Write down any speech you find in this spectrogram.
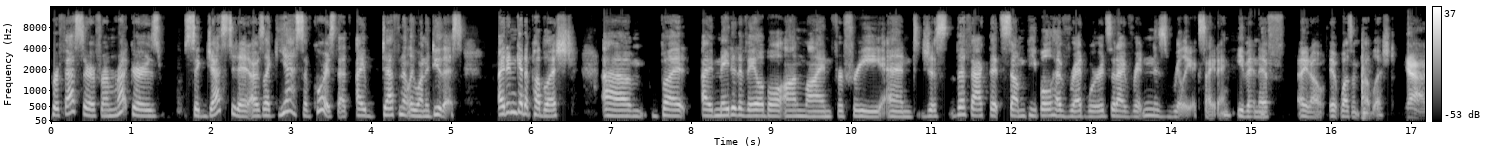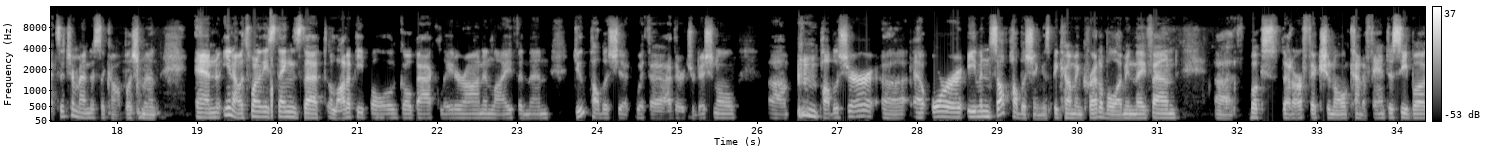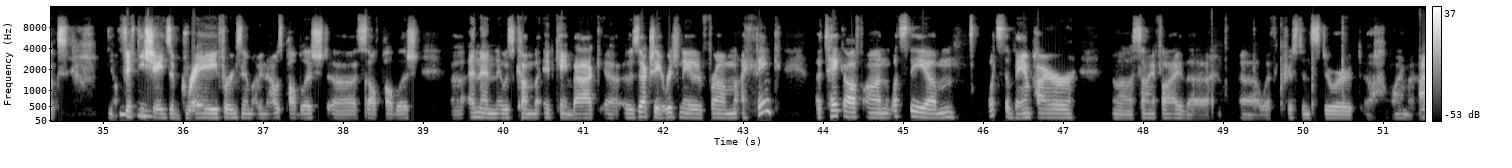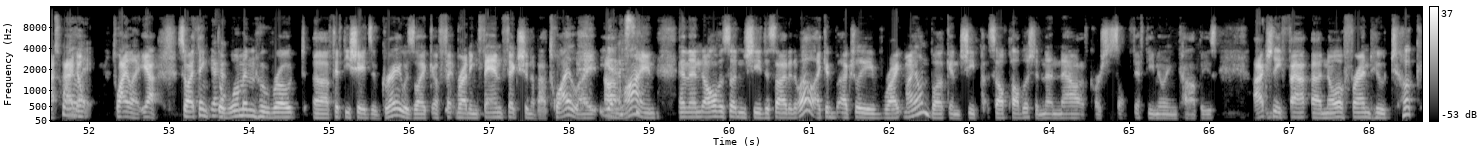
professor from Rutgers suggested it, I was like, yes, of course, that I definitely want to do this. I didn't get it published, um, but I made it available online for free. And just the fact that some people have read words that I've written is really exciting, even if you know it wasn't published. Yeah, it's a tremendous accomplishment, and you know it's one of these things that a lot of people go back later on in life and then do publish it with a, either a traditional um, publisher uh, or even self-publishing has become incredible. I mean, they found uh, books that are fictional, kind of fantasy books. You know, 50 mm-hmm. Shades of Grey, for example. I mean, that was published, uh, self-published, uh, and then it was come. It came back. Uh, it was actually originated from, I think, a takeoff on what's the um, what's the vampire uh, sci-fi the with Kristen Stewart. why am I? I, I don't. Twilight, yeah. So I think yeah. the woman who wrote uh, Fifty Shades of Grey was like writing fan fiction about Twilight yes. online, and then all of a sudden she decided, well, I could actually write my own book, and she self-published, and then now, of course, she sold 50 million copies. I actually fa- uh, know a friend who took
